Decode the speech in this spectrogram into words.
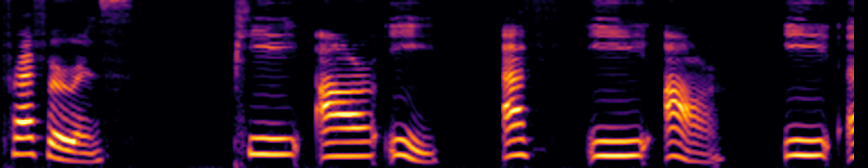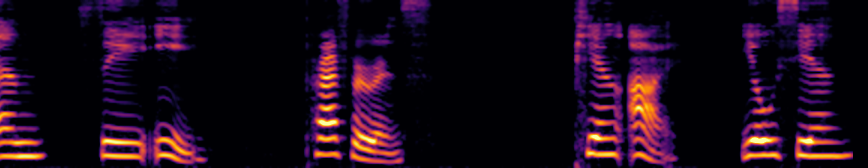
preference，p r e f e r e n c e，preference，偏爱，优先。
